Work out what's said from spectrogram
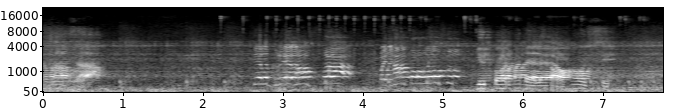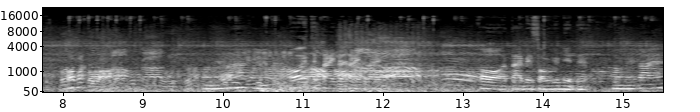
กำลังสาม เตรียมเคลียร์ท้องฟ้าไปทางตรงเร็วสุดยืดบอลมาได้แล้วเข้าสิโอ้โหบอกผู้การตอนไหนวะฮะโอ้ยจะตายจะตายจะตายอ๋อตายไปสองยูนิตนะตอนไหนใต้ฮะ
